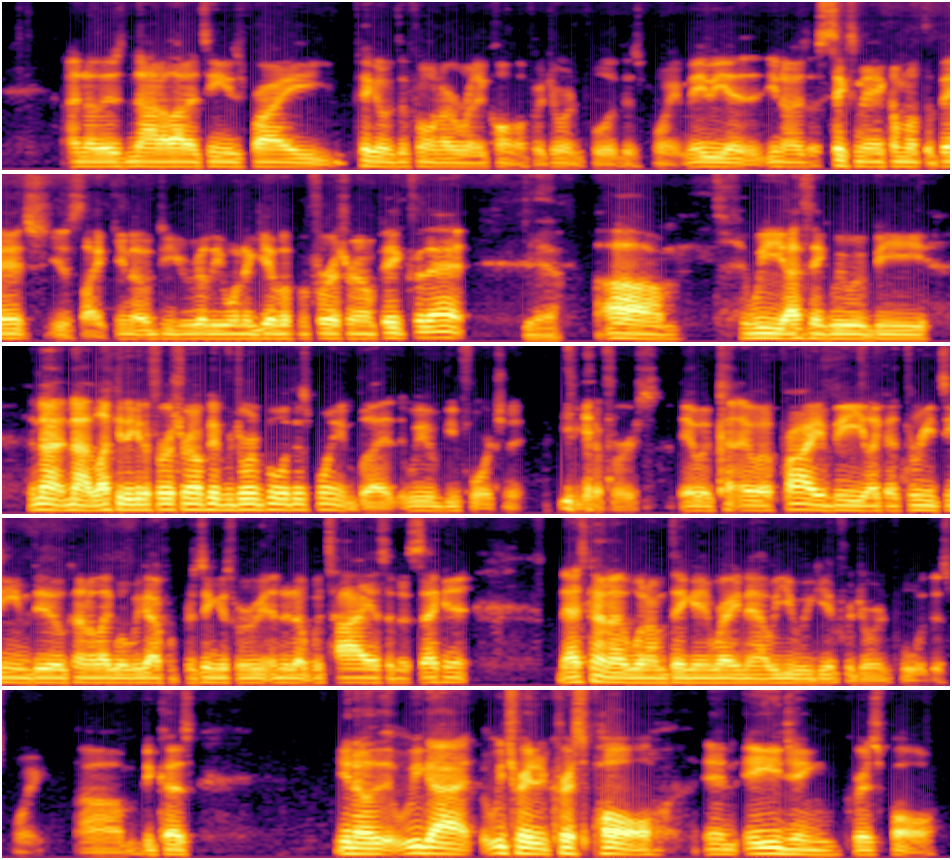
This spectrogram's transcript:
I know there's not a lot of teams probably picking up the phone or really calling for Jordan Poole at this point. Maybe a, you know, as a six man coming off the bench, it's like you know, do you really want to give up a first round pick for that? Yeah. Um, we I think we would be not not lucky to get a first round pick for Jordan Poole at this point, but we would be fortunate to yeah. get a first. It would it would probably be like a three team deal, kind of like what we got for Porzingis, where we ended up with Tyus in a second. That's kind of what I'm thinking right now. You would get for Jordan Poole at this point, um, because you know we got we traded Chris Paul and aging Chris Paul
